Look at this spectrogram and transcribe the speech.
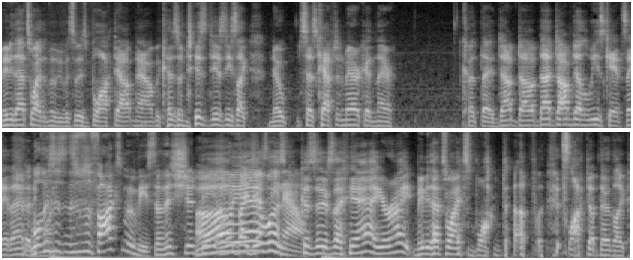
Maybe that's why the movie was, was blocked out now because of Dis- Disney's like, nope, says Captain America in there. Cut that. Dom, Dom, that Dom DeLuise can't say that anymore. Well, this is this was a Fox movie, so this should be Oh, owned by yeah, Disney now. Because there's a yeah, you're right. Maybe that's why it's blocked up. It's locked up there, like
